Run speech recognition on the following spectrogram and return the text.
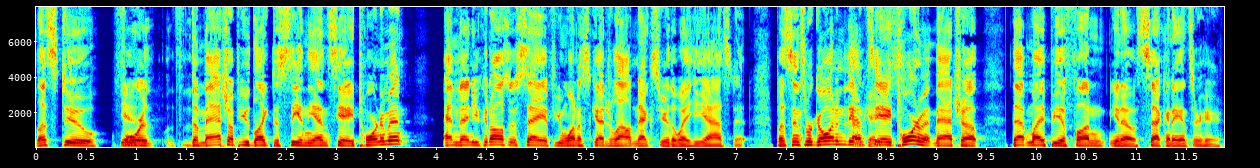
let's do for the matchup you'd like to see in the NCAA tournament, and then you can also say if you want to schedule out next year the way he asked it. But since we're going into the Okay. NCAA tournament matchup, that might be a fun, you know, second answer here.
